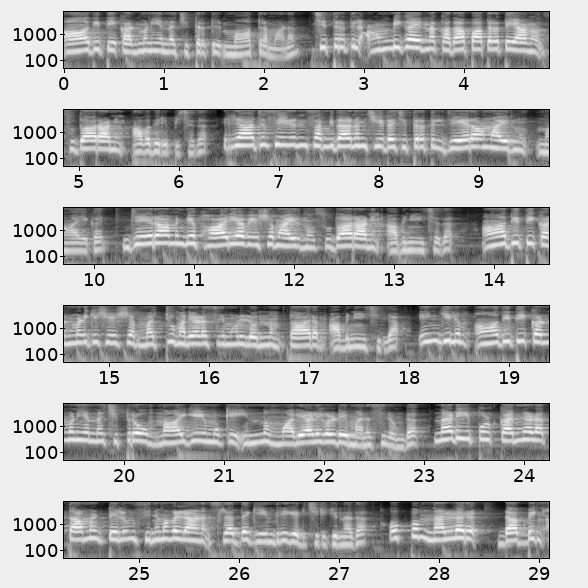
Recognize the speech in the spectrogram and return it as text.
ആദ്യത്തെ കൺമണി എന്ന ചിത്രത്തിൽ മാത്രമാണ്. ചിത്രത്തിൽ അംബിക എന്ന കഥാപാത്രത്തെയാണ് സുധാറാണി അവതരിപ്പിച്ചത്. രാജസേനൻ സംവിധാനം ചെയ്ത ചിത്രത്തിൽ ജയറാമായിരുന്നു നായകൻ. ജയറാമിന്റെ ഭാര്യാവേഷമായിരുന്നു സുധാറാണി അഭിനയിച്ചത്. ആദ്യത്തെ കൺമണിക്ക് ശേഷം മറ്റു മലയാള സിനിമകളിലൊന്നും താരം അഭിനയിച്ചില്ല. എങ്കിലും ആദ്യത്തെ കൺമണി എന്ന ചിത്രവും നായികയുമൊക്കെ ഇന്നും മലയാളികളുടെ മനസ്സിലുണ്ട്. നടി ഇപ്പോൾ കന്നഡ തമിഴ് തെലുങ്ക് സിനിമകളിലാണ് ശ്രദ്ധ കേന്ദ്രീകരിച്ചിരിക്കുന്നത്. ഒപ്പം നല്ലൊരു ഡബ്ബിംഗ്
